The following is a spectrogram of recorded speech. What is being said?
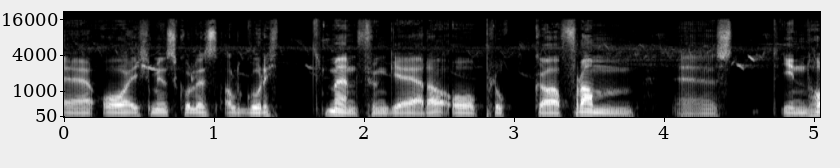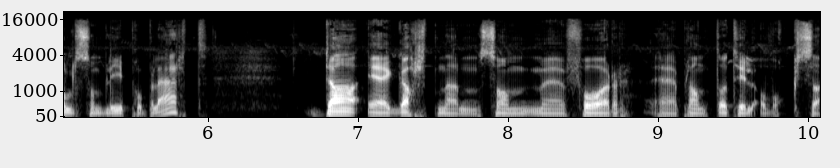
eh, og ikke minst hvordan algoritmen fungerer og plukker fram eh, innhold som blir populært, da er gartneren som får planta til å vokse.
